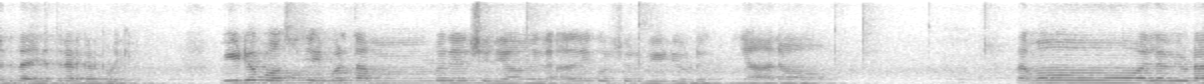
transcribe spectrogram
ഒരു ധൈര്യത്തിന് ഇടക്കിടക്ക് വിളിക്കും. വീഡിയോ പോസ്റ്റ് ചെയ്യുമ്പോൾ തമ്പനിൽ ശരിയാവുന്നില്ല. അതിനെക്കുറിച്ചൊരു വീഡിയോ ഉണ്ട്. ഞാനോ? റമോ ലവ്യുടെ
